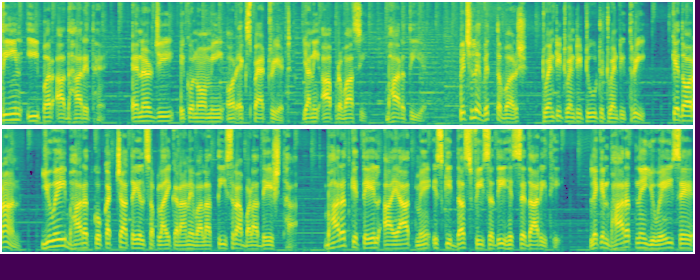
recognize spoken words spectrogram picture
तीन ई पर आधारित हैं। एनर्जी, इकोनॉमी और एक्सपैट्रिएट, यानी आप्रवासी, भारतीय। पिछले वित्त वर्ष 2022 टू 23 के दौरान यूएई भारत को कच्चा तेल सप्लाई कराने वाला तीसरा बड़ा देश था। भारत के तेल आयात में इसकी 10 फ़ीसदी हिस्सेदारी थी। लेकिन भारत ने यूएई से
